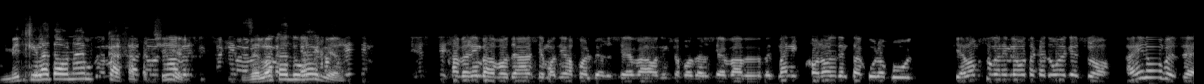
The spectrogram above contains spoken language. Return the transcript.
מתחילת העונה הם ככה, תקשיב. זה לא כדורגל. יש לי חברים בעבודה שהם אוהדים הפועל באר שבע, אוהדים של הפועל באר שבע, ובזמן ניצחונות הם צעקו לו בוז, כי הם לא מסוגלים לראות את הכדורגל שלו. היינו בזה.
